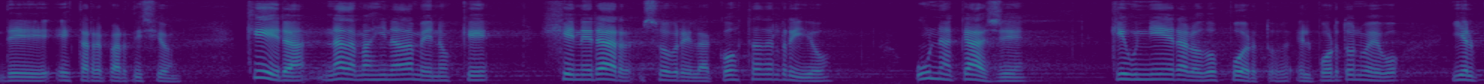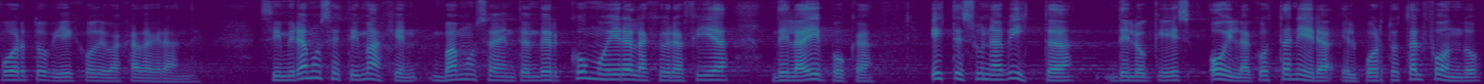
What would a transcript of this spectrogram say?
de esta repartición, que era nada más y nada menos que generar sobre la costa del río una calle que uniera los dos puertos, el puerto nuevo y el puerto viejo de Bajada Grande. Si miramos esta imagen vamos a entender cómo era la geografía de la época. Esta es una vista de lo que es hoy la costanera, el puerto está al fondo,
